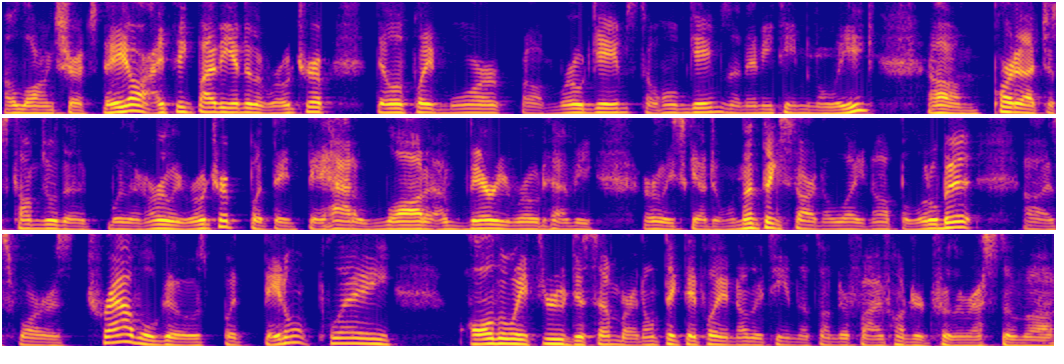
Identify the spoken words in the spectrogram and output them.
a long stretch. They are, I think, by the end of the road trip, they'll have played more um, road games to home games than any team in the league. Um, part of that just comes with a with an early road trip, but they they had a lot of a very road heavy early schedule. And then things starting to lighten up a little bit uh, as far as travel goes, but they don't play all the way through December. I don't think they play another team that's under 500 for the rest of uh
